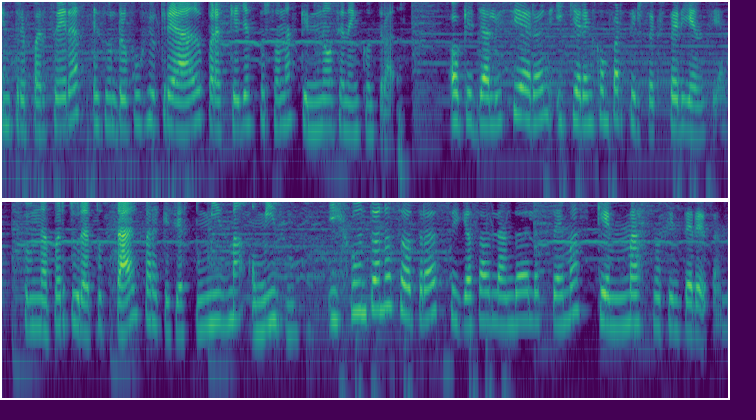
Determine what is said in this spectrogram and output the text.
Entre Parceras es un refugio creado para aquellas personas que no se han encontrado. O que ya lo hicieron y quieren compartir su experiencia. Con una apertura total para que seas tú misma o mismo. Y junto a nosotras sigas hablando de los temas que más nos interesan.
